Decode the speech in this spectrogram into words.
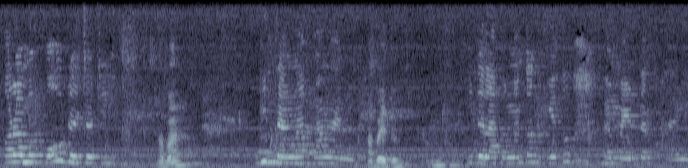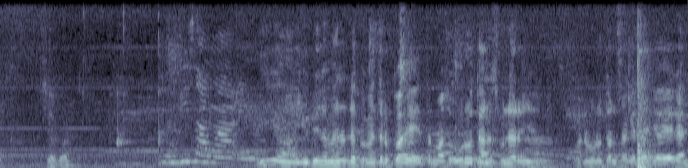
Orang Mekpo udah jadi Apa? Bintang lapangan nih. Apa itu? Di lapangan tuh dia tuh pemain terbaik. Siapa? Yundi sama Eno. Iya, Yudi sama Eno udah pemain terbaik, termasuk urutan sebenarnya. Bukan urutan sakit aja ya kan?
